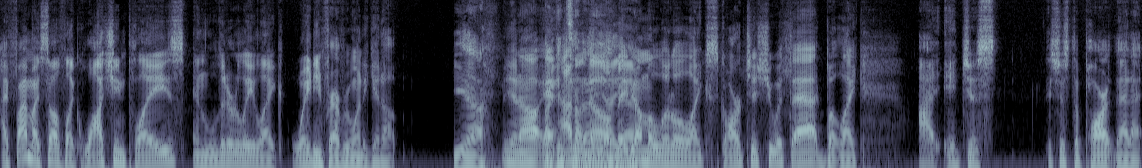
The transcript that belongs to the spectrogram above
I find myself like watching plays and literally like waiting for everyone to get up. Yeah. You know, can I, don't know. Yeah, Maybe yeah. I'm a little like scar tissue with that, but like, I it just it's just a part that I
